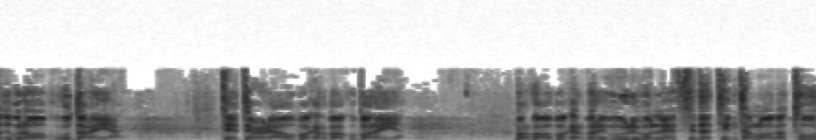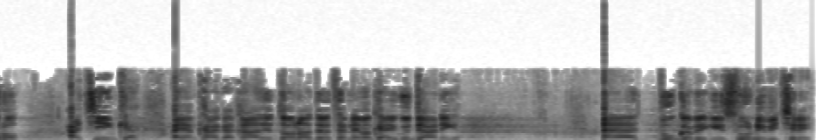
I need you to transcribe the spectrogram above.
adiguna waan kugu darayaa. Deeta wuxu hi abubakar baa ku baraya. Markuu abubakar baray buu yidhi walle sida tinta looga tuuro cajiinka ayaan kaaga qaadi doonaa dabeeta nimankaa igudda aniga. Aad buu gabaygiisu u dhibi jiray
